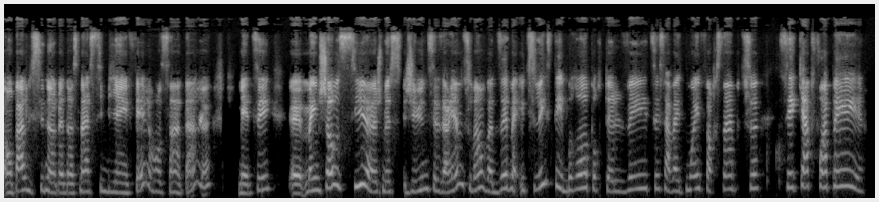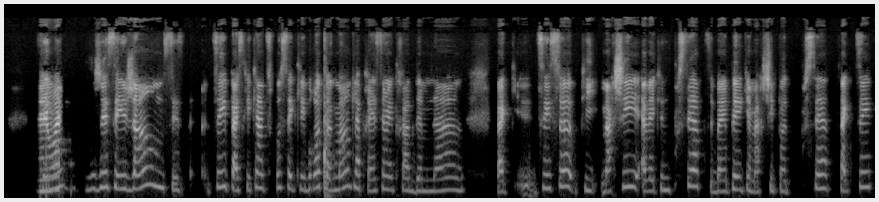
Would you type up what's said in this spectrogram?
on parle ici d'un redressement si bien fait, là, on s'entend, là, mais tu sais, euh, même chose, si euh, j'ai eu une césarienne, souvent, on va te dire, ben, utilise tes bras pour te lever, tu sais, ça va être moins forçant, puis tout ça. C'est quatre fois pire Bouger ses jambes, c'est, parce que quand tu pousses avec les bras, tu augmentes la pression intra-abdominale. Fait que, tu ça. Puis marcher avec une poussette, c'est bien pire que marcher pas de poussette. Fait que, tu sais,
